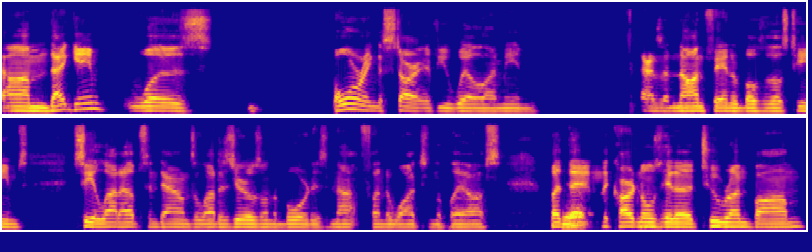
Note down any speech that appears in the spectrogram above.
Um, that game was boring to start, if you will. I mean, as a non-fan of both of those teams, see a lot of ups and downs, a lot of zeros on the board is not fun to watch in the playoffs. But Yeah. then the Cardinals hit a two-run bomb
